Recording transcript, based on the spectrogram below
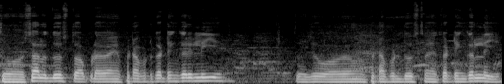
તો ચાલો દોસ્તો, આપણે હવે ફટાફટ કટિંગ કરી લઈએ. તો જો ફટાફટ દોસ્તો અહીં કટિંગ કરી લઈએ.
